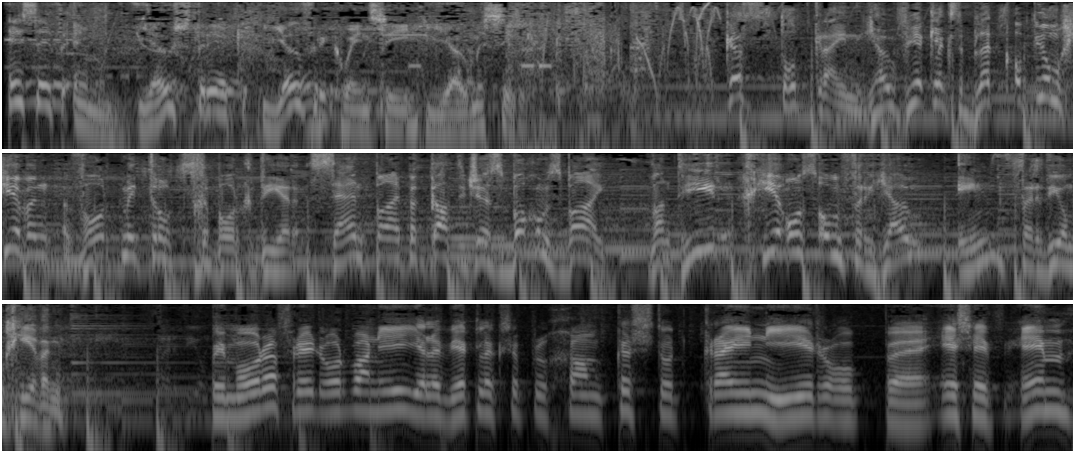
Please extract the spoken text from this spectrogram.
SFM, jou streek, jou frekwensie, jou musiek. Kus tot kruin, jou weeklikse blik op die omgewing word met trots geborg deur Sandpiper Cottages Bochumsbaai, want hier gee ons om vir jou en vir die omgewing. Goeiemôre Fred Orban hier, julle weeklikse program Kus tot kruin hier op uh, SFM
